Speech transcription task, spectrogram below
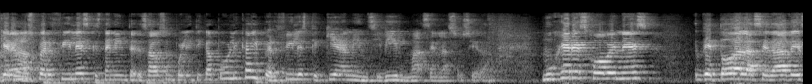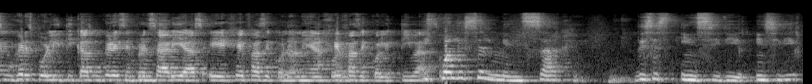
queremos perfiles que estén interesados en política pública y perfiles que quieran incidir más en la sociedad. Mujeres jóvenes de todas las edades, mujeres políticas, mujeres empresarias, eh, jefas de colonia, jefas de colectivas. ¿Y cuál es el mensaje? Dices incidir. ¿Incidir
